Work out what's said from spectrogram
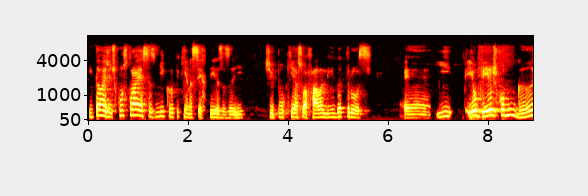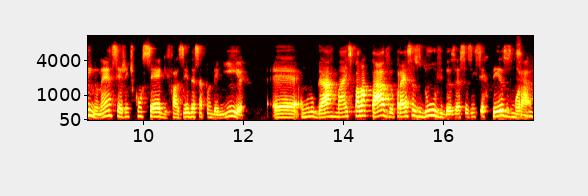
Então a gente constrói essas micro pequenas certezas aí, tipo o que a sua fala linda trouxe. É, e eu vejo como um ganho, né? Se a gente consegue fazer dessa pandemia é, um lugar mais palatável para essas dúvidas, essas incertezas morais.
